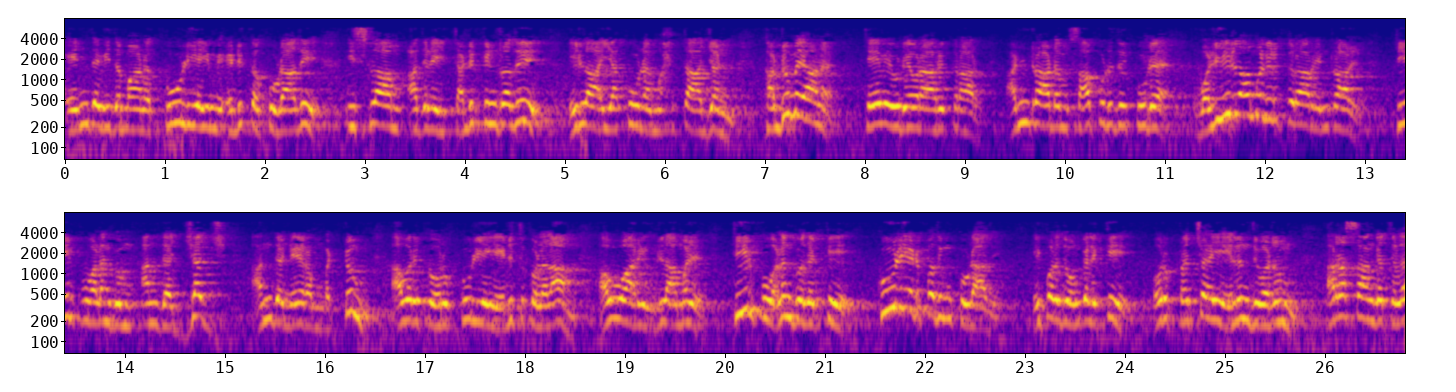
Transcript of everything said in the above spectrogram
எந்த விதமான கூலியையும் எடுக்கக்கூடாது. இஸ்லாம் அதனை தடுக்கின்றது. இல்லா யக்கூன மஹ்தாஜன். கடுமையான தேவையுடையவராக இருக்கிறார். அன்றாடம் சாப்பிடுவது கூட வழியில்லாமல் இருக்கிறார் என்றால் தீர்ப்பு வழங்கும் அந்த ஜட்ஜ் அந்த நேரம் மட்டும் அவருக்கு ஒரு கூலியை எடுத்துக்கொள்ளலாம் அவ்வாறு இல்லாமல் தீர்ப்பு வழங்குவதற்கு கூலி எடுப்பதும் கூடாது. இப்பொழுது உங்களுக்கு ஒரு பிரச்சனை எழுந்து வரும். அரசாங்கத்துல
